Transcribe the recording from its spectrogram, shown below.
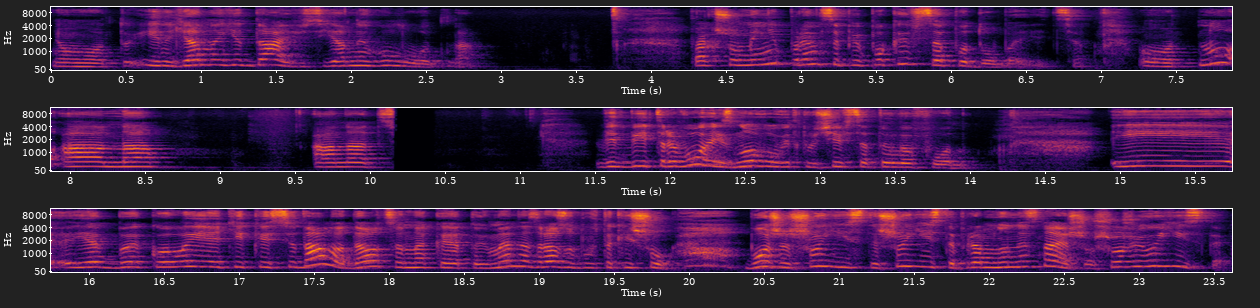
От. І я наїдаюсь, я не голодна. Так що мені, в принципі, поки все подобається. От. Ну, а на, а на цю... відбій тривоги і знову відключився телефон. І якби коли я тільки сідала, да, оце на кету, і в мене зразу був такий шок. Боже, що їсти, що їсти? Прям ну не знаю, що, що ж його їсти.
